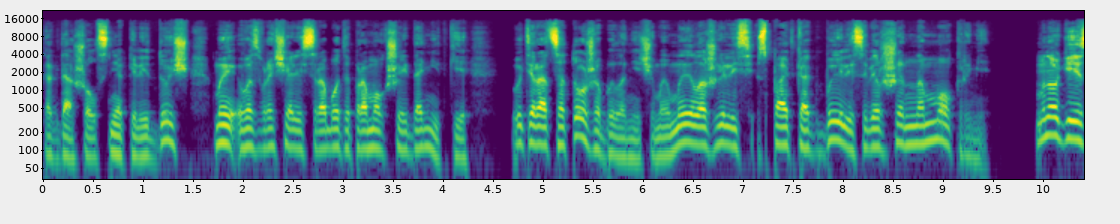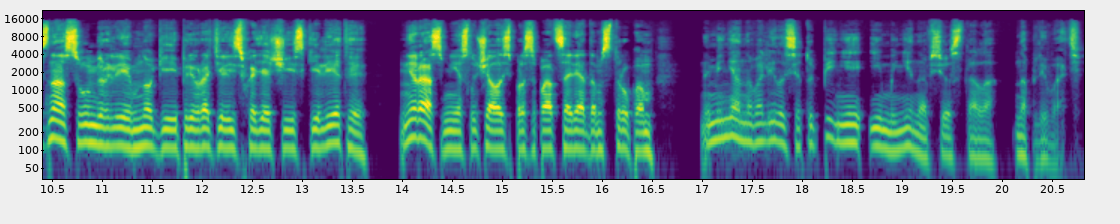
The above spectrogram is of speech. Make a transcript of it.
Когда шел снег или дождь, мы возвращались с работы промокшие до нитки — Вытираться тоже было нечем, и мы ложились спать, как были, совершенно мокрыми. Многие из нас умерли, многие превратились в ходячие скелеты. Не раз мне случалось просыпаться рядом с трупом. На меня навалилось отупение, и мне на все стало наплевать.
